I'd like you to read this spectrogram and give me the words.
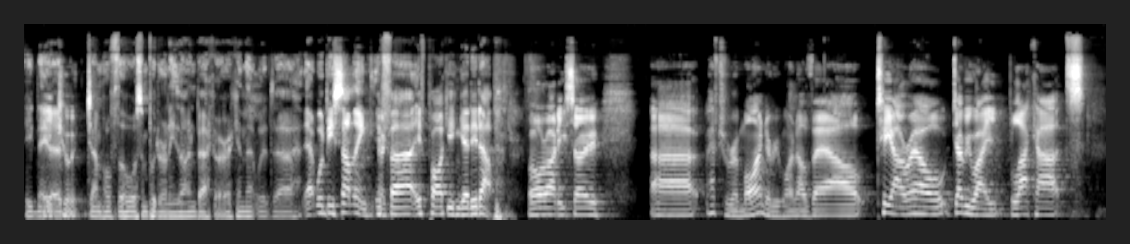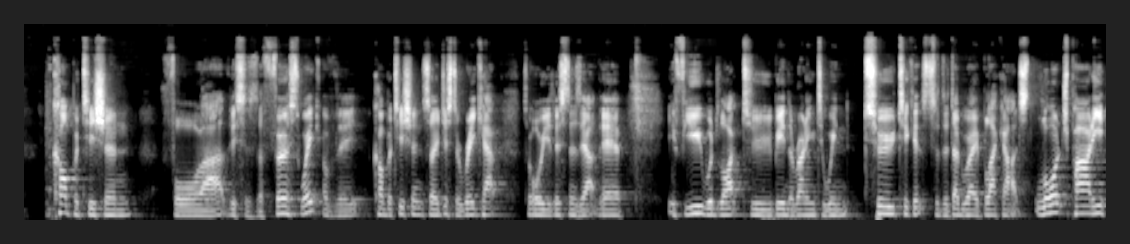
He'd need he to could. jump off the horse and put her on his own back. I reckon that would uh, that would be something if uh, if Pikey can get it up. Alrighty, so uh, I have to remind everyone of our TRL WA Black Hearts competition for uh, this is the first week of the competition. So just to recap to all you listeners out there, if you would like to be in the running to win two tickets to the WA Black Hearts launch party,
